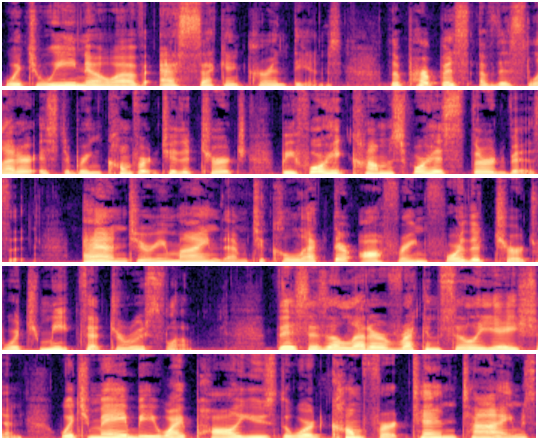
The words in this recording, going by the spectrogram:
which we know of as Second Corinthians. The purpose of this letter is to bring comfort to the church before he comes for his third visit, and to remind them to collect their offering for the church which meets at Jerusalem. This is a letter of reconciliation, which may be why Paul used the word comfort ten times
